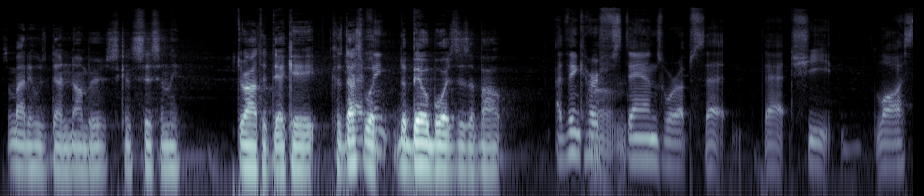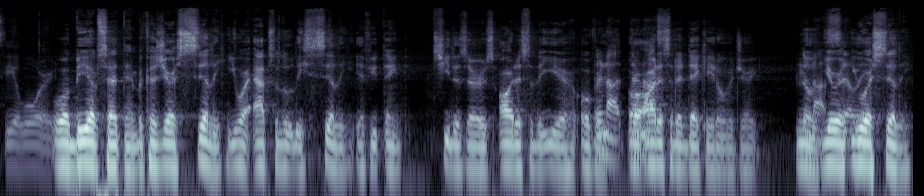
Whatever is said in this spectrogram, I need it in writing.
Somebody who's done numbers consistently throughout the decade, because that's I what think- the billboards is about. I think her Um, stands were upset that she lost the award. Well, be upset then, because you're silly. You are absolutely silly if you think she deserves Artist of the Year over They're not- they're or not- Artist of the Decade over Drake. No, you're silly. you are silly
